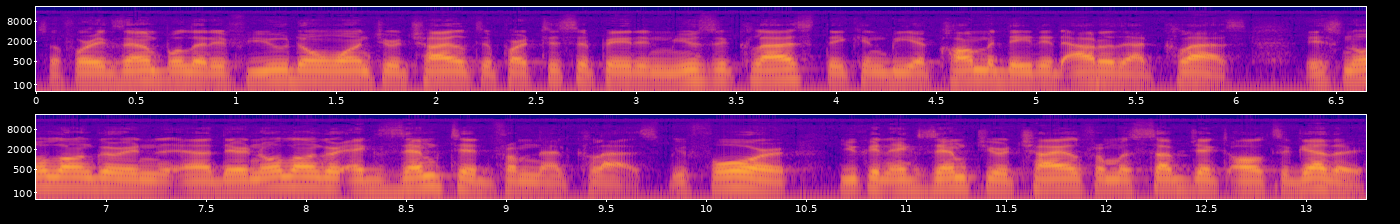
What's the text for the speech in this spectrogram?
So, for example, that if you don't want your child to participate in music class, they can be accommodated out of that class. It's no longer in, uh, they're no longer exempted from that class. Before, you can exempt your child from a subject altogether.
